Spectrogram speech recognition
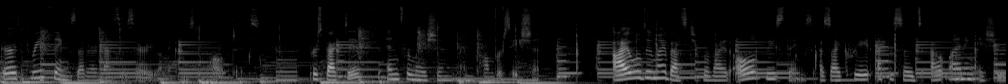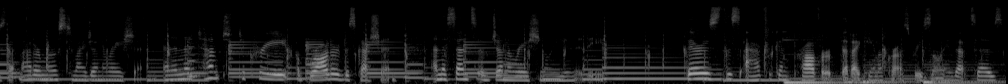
There are three things that are necessary when it comes to politics perspective, information, and conversation. I will do my best to provide all of these things as I create episodes outlining issues that matter most to my generation in an attempt to create a broader discussion and a sense of generational unity. There is this African proverb that I came across recently that says,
